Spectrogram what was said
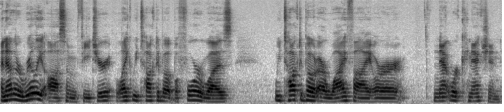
Another really awesome feature, like we talked about before, was we talked about our Wi-Fi or our network connection.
